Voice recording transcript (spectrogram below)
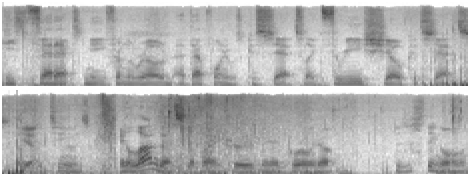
he FedExed me from the road. At that point, it was cassettes, like three show cassettes of Yeah. the tunes, and a lot of that stuff I heard, man, growing up. Is this thing on?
